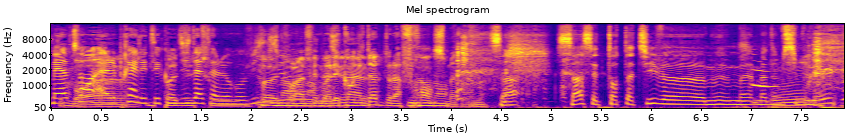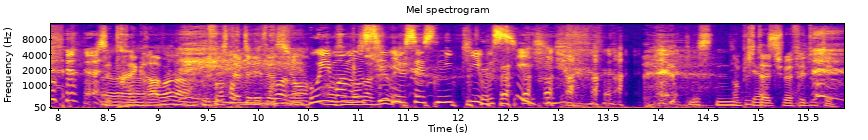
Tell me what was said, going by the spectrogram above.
Mais attends, euh, après, elle était candidate à l'Eurovision. Elle est candidate de la France, non. madame. Ça, ça c'est tentative, euh, me- ma- Madame. Ciboulet. C'est Euh, très grave. Preuves, déstabilisation. hein. Oui, moi, mon signe, c'est sneaky aussi. En plus, tu m'as fait douter.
